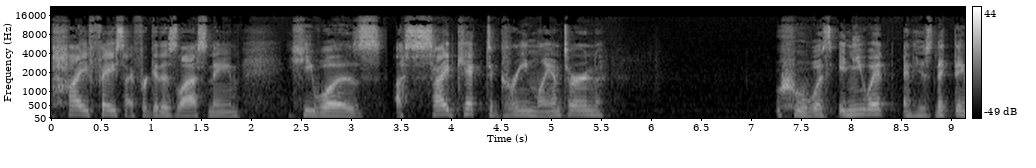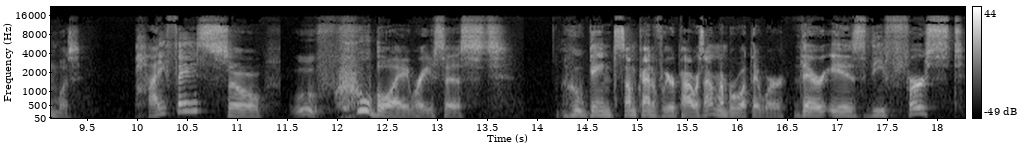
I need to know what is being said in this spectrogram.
Pieface, I forget his last name. He was a sidekick to Green Lantern who was Inuit, and his nickname was Pieface. So, Oof. whoo boy, racist. Who gained some kind of weird powers. I don't remember what they were. There is the first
